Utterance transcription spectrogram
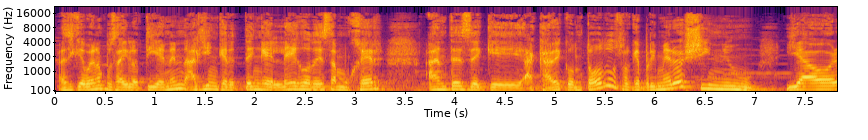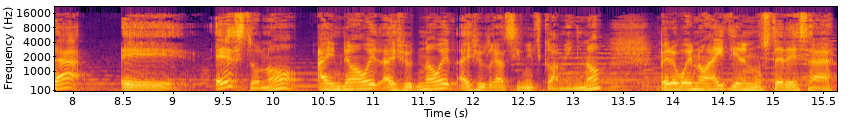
Así que bueno, pues ahí lo tienen. Alguien que tenga el ego de esta mujer antes de que acabe con todos, porque primero She Knew y ahora eh, esto, ¿no? I know it, I should know it, I should have seen it coming, ¿no? Pero bueno, ahí tienen ustedes a,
